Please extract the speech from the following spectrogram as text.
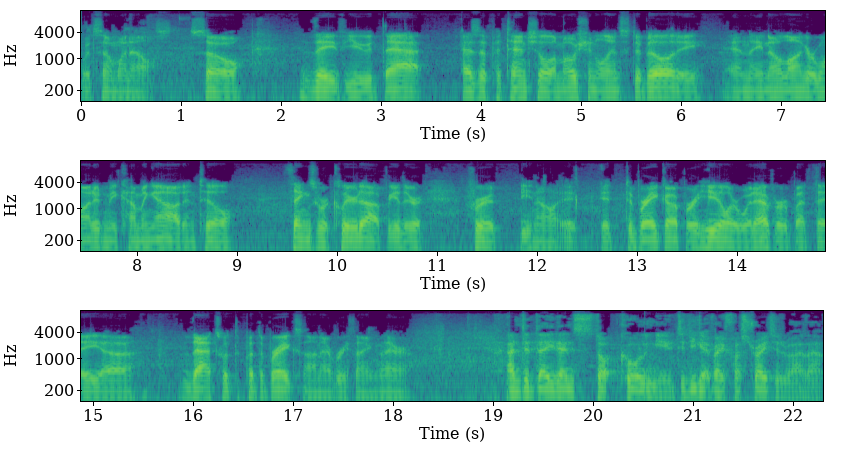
with someone else. So they viewed that as a potential emotional instability and they no longer wanted me coming out until things were cleared up, either for it, you know, it, it to break up or heal or whatever, but they, uh, that's what put the brakes on everything there. And did they then stop calling you? Did you get very frustrated about that?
